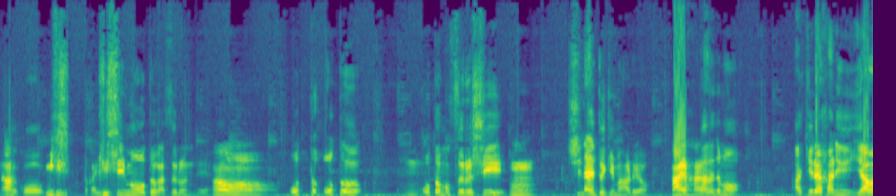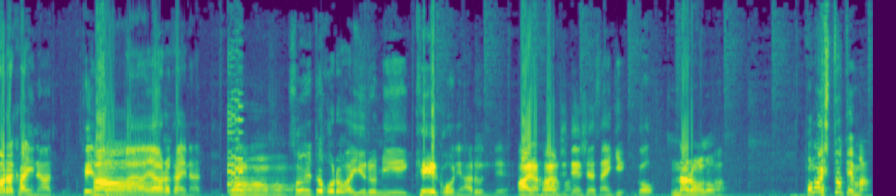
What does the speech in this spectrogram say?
なんかこう、ミシッとかきしむ音がするんで、あ音、音、うん音もするしあ。、うん。しない時もあるよ。はいはい。ただでも、明らかに柔らかいなって、テンションが柔らかいなって。うんうんうん。そういうところは緩み傾向にあるんで、はいはいはい自転車屋さん行き、GO! なるほどうん。この一手間。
